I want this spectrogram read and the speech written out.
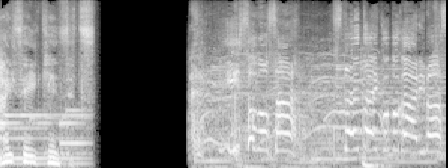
大成建設。磯野さん伝えたいことがあります。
